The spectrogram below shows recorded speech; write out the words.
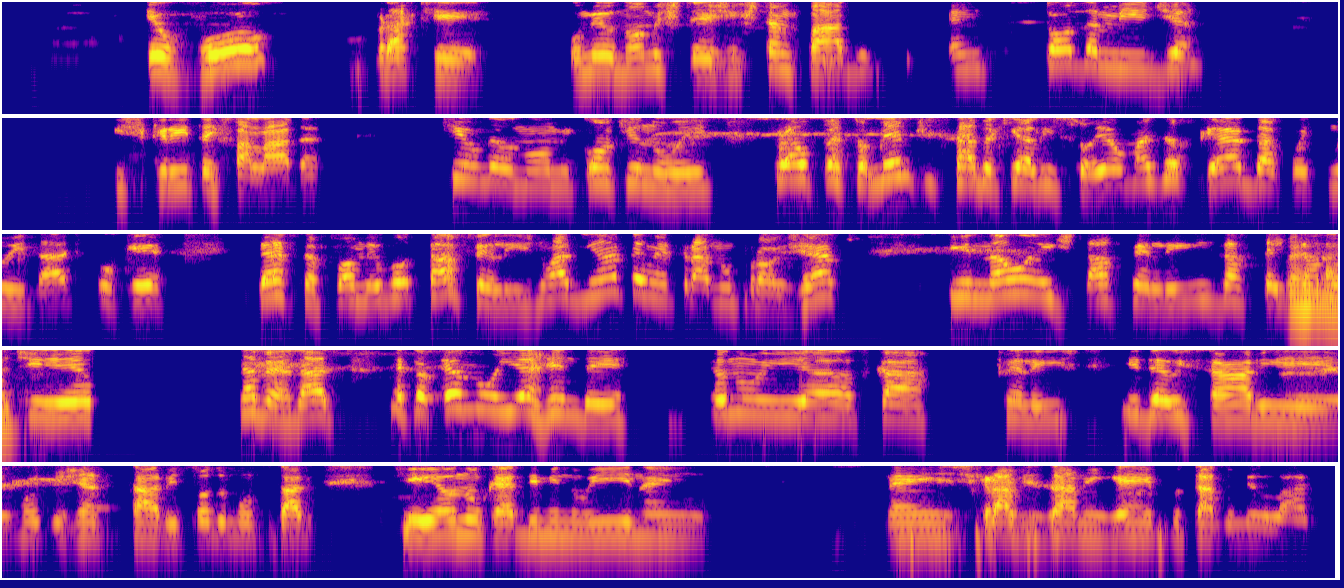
eu vou para que o meu nome esteja estampado em toda a mídia escrita e falada, que o meu nome continue, para o pessoal, mesmo que saiba que ali sou eu, mas eu quero dar continuidade, porque dessa forma eu vou estar feliz. Não adianta eu entrar num projeto e não estar feliz aceitando verdade. que eu. Na é verdade, então eu não ia render, eu não ia ficar feliz. E Deus sabe, muita gente sabe, todo mundo sabe, que eu não quero diminuir nem, nem escravizar ninguém por estar do meu lado.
